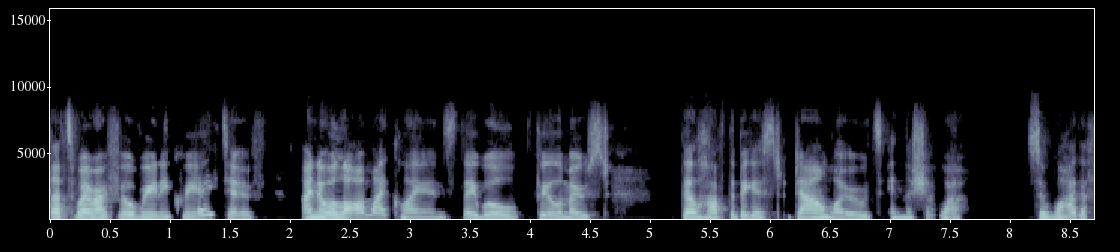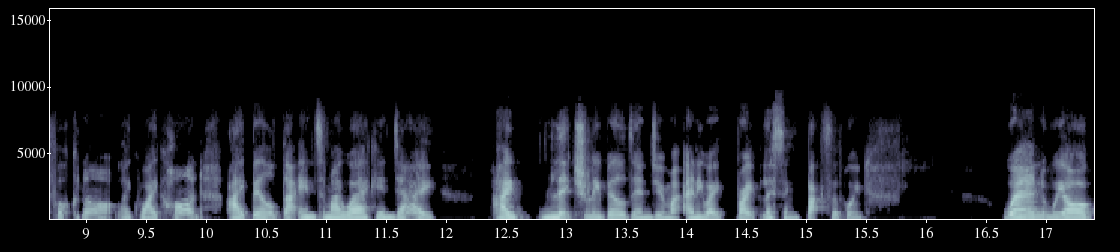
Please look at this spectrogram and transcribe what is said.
That's where I feel really creative. I know a lot of my clients, they will feel the most, they'll have the biggest downloads in the shower. So why the fuck not? Like, why can't I build that into my working day? I literally build into my anyway, right, listen, back to the point. When we are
